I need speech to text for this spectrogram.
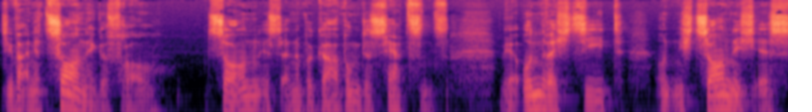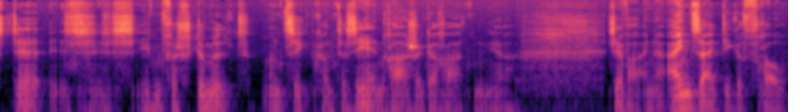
Sie war eine zornige Frau. Zorn ist eine Begabung des Herzens. Wer Unrecht sieht und nicht zornig ist, der ist, ist eben verstümmelt. Und sie konnte sehr in Rage geraten, ja. Sie war eine einseitige Frau.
